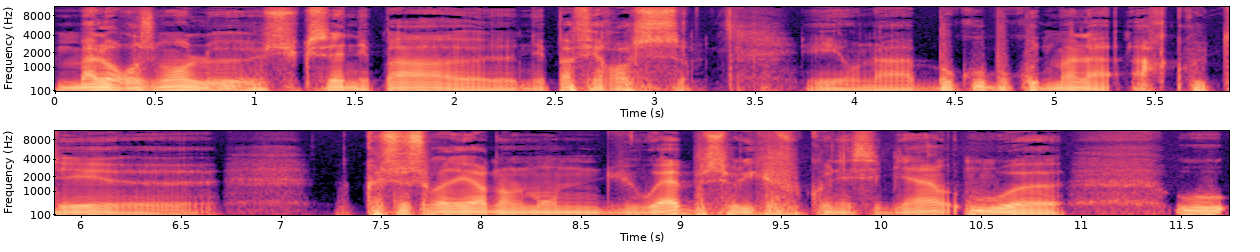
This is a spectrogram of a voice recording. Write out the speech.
Malheureusement, le succès n'est pas, euh, n'est pas féroce. Et on a beaucoup, beaucoup de mal à, recruter, euh, que ce soit d'ailleurs dans le monde du web, celui que vous connaissez bien, ou, euh, ou,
